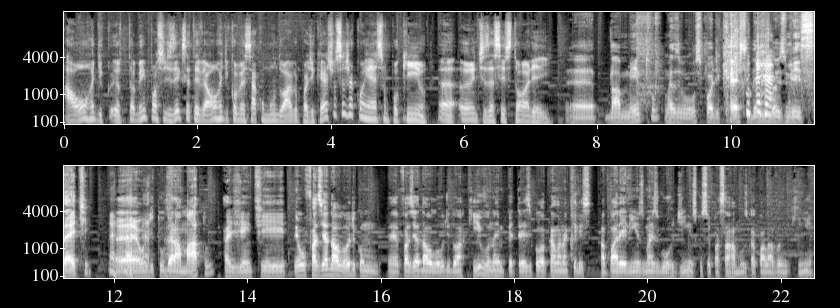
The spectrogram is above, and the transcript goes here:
a honra de. Eu também posso dizer que você teve a honra de começar com o Mundo Agro Podcast ou você já conhece um pouquinho uh, antes essa história aí? É, lamento, mas eu ouço podcast desde 2007. É, onde tudo era mato. A gente, eu fazia download, como é, fazia download do arquivo, né, MP3 e colocava naqueles aparelhinhos mais gordinhos que você passava a música com a alavanquinha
